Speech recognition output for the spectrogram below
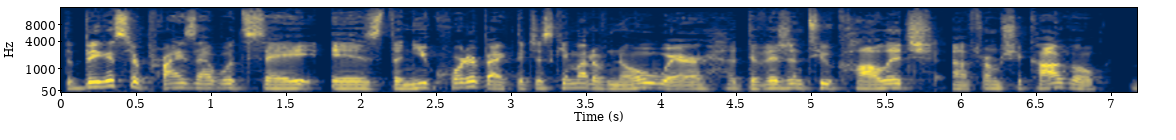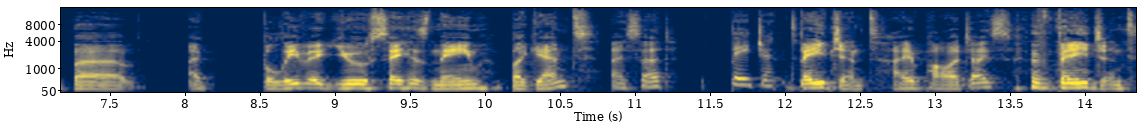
The biggest surprise I would say is the new quarterback that just came out of nowhere, a Division two college uh, from Chicago. But believe it, you say his name, Bagent. I said Bagent. Bagent. I apologize, Bagent.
